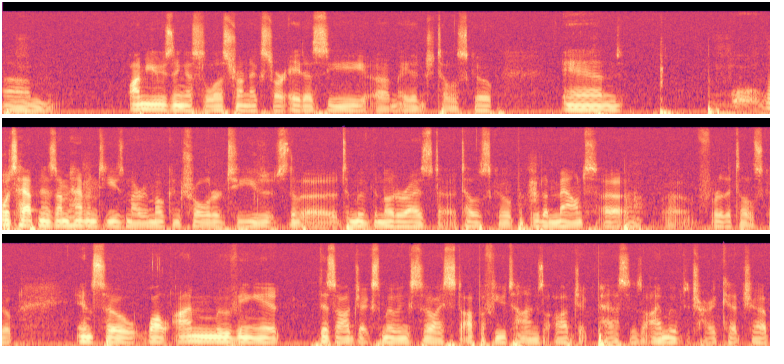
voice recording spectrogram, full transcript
Um, I'm using a Celestron NexStar 8SE um, 8-inch telescope, and what's happened is I'm having to use my remote controller to use the uh, to move the motorized uh, telescope or the mount uh, uh, for the telescope. And so while I'm moving it, this object's moving, so I stop a few times, the object passes, I move to try to catch up.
